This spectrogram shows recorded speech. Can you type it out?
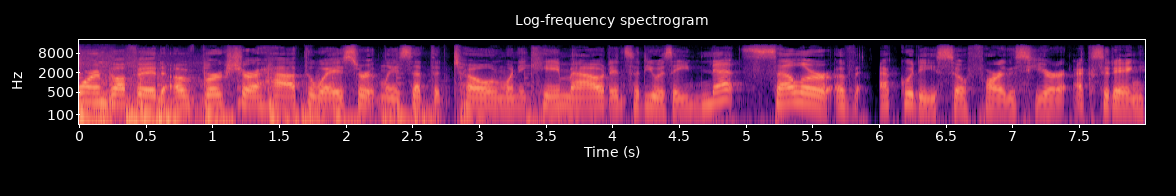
Warren Buffett of Berkshire Hathaway certainly set the tone when he came out and said he was a net seller of equity so far this year, exiting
